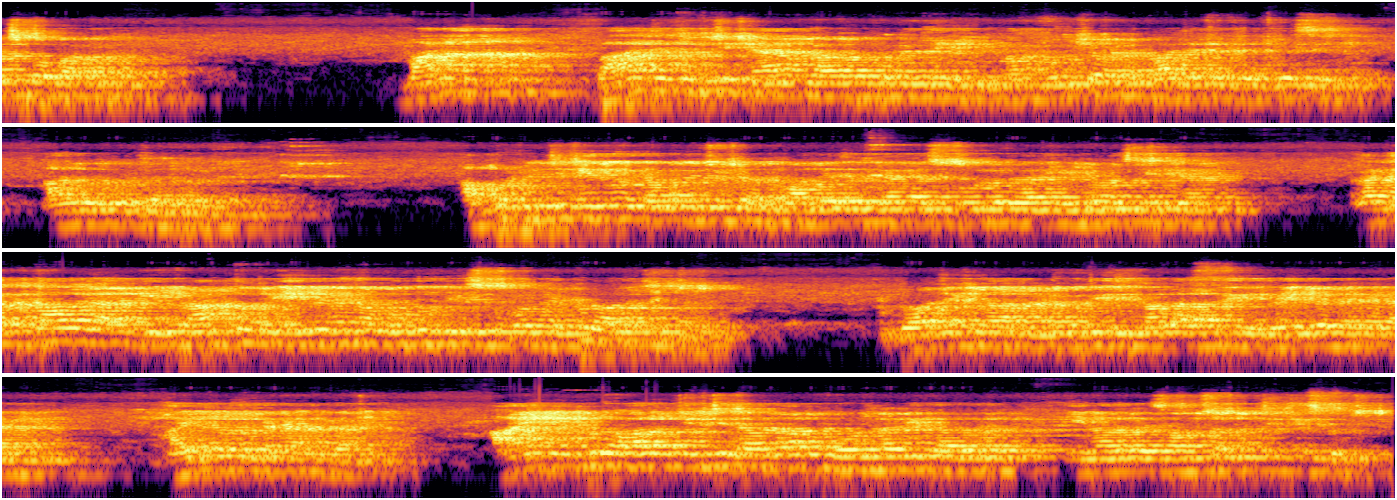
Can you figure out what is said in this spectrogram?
మర్చిపోవాలి మన బాధ్యత వచ్చి న్యాయం కావాలనుకునేది మన ముఖ్యమైన బాధ్యత అని చెప్పేసి ఆలోచించాలి అప్పటి నుంచి నేను గమనించుంటాను కాలేజీలు కానీ స్కూళ్ళు కానీ యూనివర్సిటీ కానీ. రకరకాలుగా ఈ ప్రాంతంలో ఏ విధంగా ముందుకు తీసుకోవాలని ఎప్పుడు ఆలోచించాను ప్రాజెక్టుల నడుపు తీసి కళాశ్రీ రైల్వే కానీ హై లెవెల్ కెనాల్ కానీ ఆయన ఎప్పుడు ఆలోచించి దాదాపు పోట్లాడి దాదాపు ఈ నలభై సంవత్సరాల నుంచి తీసుకొచ్చారు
